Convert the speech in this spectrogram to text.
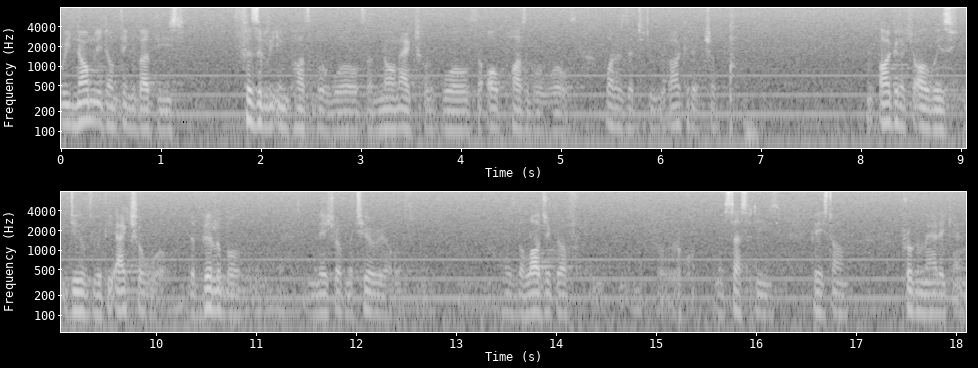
we normally don't think about these physically impossible worlds or non-actual worlds or all possible worlds. What has that to do with architecture? Architecture always deals with the actual world, the buildable, the nature of materials, has the logic of necessities based on programmatic and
